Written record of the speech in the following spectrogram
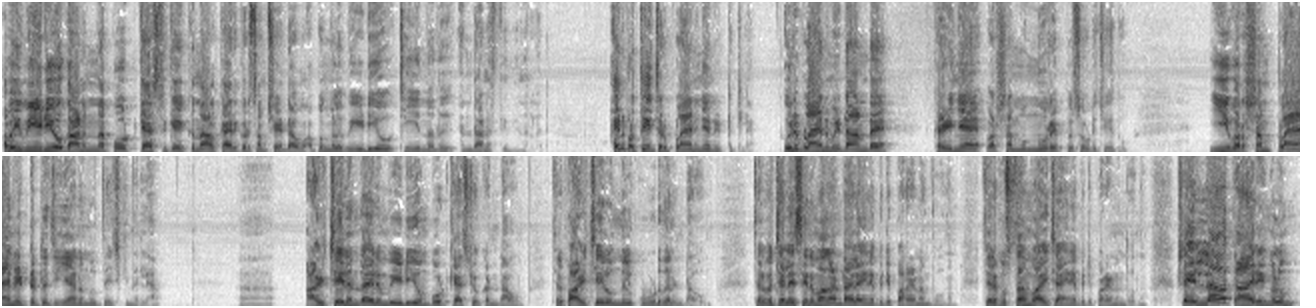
അപ്പോൾ ഈ വീഡിയോ കാണുന്ന പോഡ്കാസ്റ്റ് കേൾക്കുന്ന ആൾക്കാർക്ക് ഒരു സംശയം ഉണ്ടാവും. അപ്പോൾ നിങ്ങൾ വീഡിയോ ചെയ്യുന്നത് എന്താണ് സ്ഥിതി അതിന് പ്രത്യേകിച്ച് ഒരു പ്ലാൻ ഞാൻ ഇട്ടിട്ടില്ല. ഒരു പ്ലാനും ഇടാണ്ട് കഴിഞ്ഞ വർഷം മുന്നൂറ് എപ്പിസോഡ് ചെയ്തു. ഈ വർഷം പ്ലാൻ ഇട്ടിട്ട് ചെയ്യാനൊന്നും ഉദ്ദേശിക്കുന്നില്ല. ആഴ്ചയിൽ എന്തായാലും വീഡിയോയും പോഡ്കാസ്റ്റും ഒക്കെ ഉണ്ടാവും. ചിലപ്പോൾ ആഴ്ചയിൽ ഒന്നിൽ കൂടുതൽ ഉണ്ടാവും. ചിലപ്പോൾ ചില സിനിമ കണ്ടാൽ അതിനെപ്പറ്റി പറയണം തോന്നും. ചില പുസ്തകം വായിച്ചാൽ അതിനെപ്പറ്റി പറയണം തോന്നും. പക്ഷേ എല്ലാ കാര്യങ്ങളും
